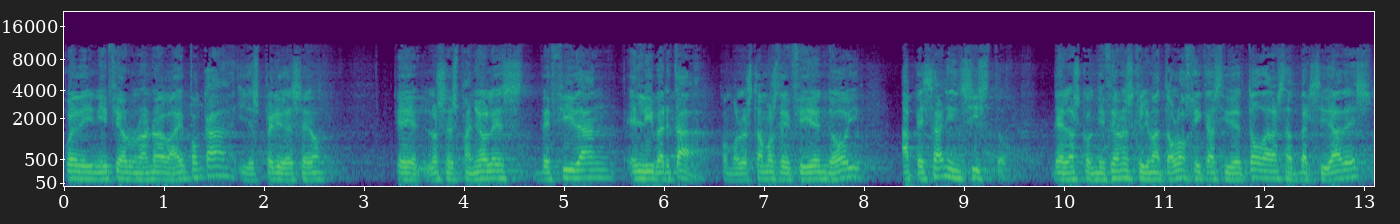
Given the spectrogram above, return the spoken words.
puede iniciar una nueva época y espero y deseo que los españoles decidan en libertad, como lo estamos decidiendo hoy, a pesar, insisto, de las condiciones climatológicas y de todas las adversidades,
